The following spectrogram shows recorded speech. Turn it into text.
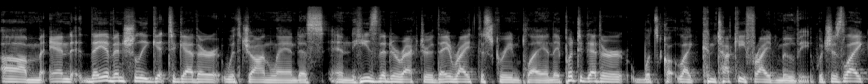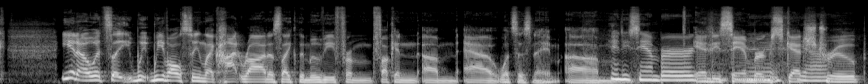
Um, and they eventually get together with John Landis and he's the director. They write the screenplay and they put together what's called like Kentucky Fried Movie, which is like you know, it's like we, we've all seen like Hot Rod as like the movie from fucking um uh, what's his name um Andy Samberg Andy Samberg sketch yeah. troupe.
